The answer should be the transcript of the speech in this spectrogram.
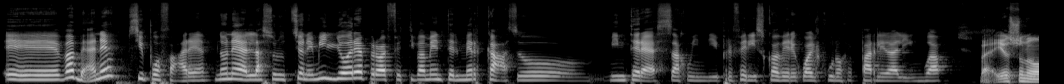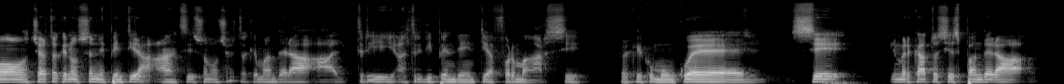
E va bene, si può fare. Non è la soluzione migliore, però effettivamente il mercato mi interessa, quindi preferisco avere qualcuno che parli la lingua. Beh, io sono certo che non se ne pentirà, anzi sono certo che manderà altri, altri dipendenti a formarsi, perché comunque se il mercato si espanderà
